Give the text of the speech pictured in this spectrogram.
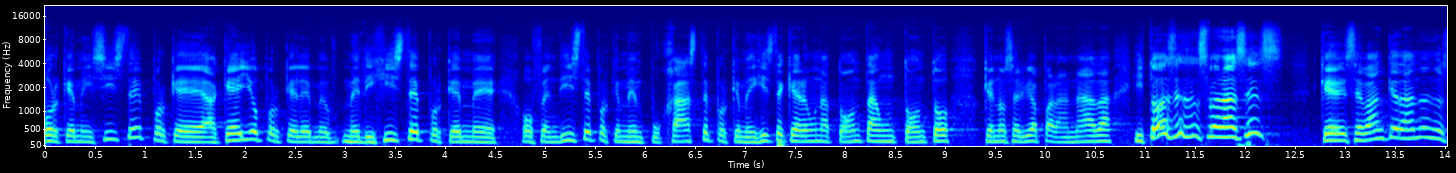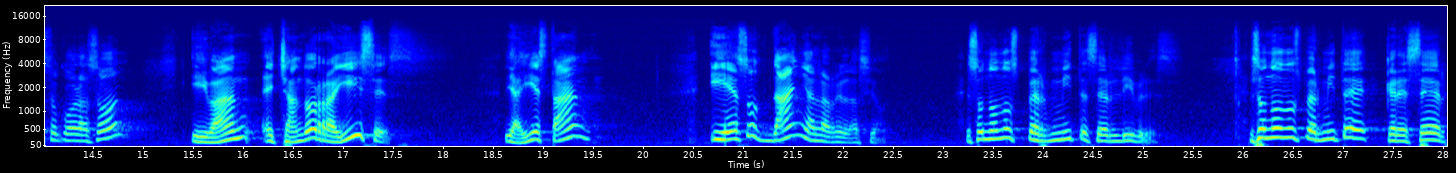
porque me hiciste, porque aquello, porque me, dijiste, porque me ofendiste, porque me empujaste, porque me dijiste que era una tonta, un tonto, que no servía para nada. Y todas esas frases que se van quedando en nuestro corazón y van echando raíces. Y ahí están. Y eso daña la relación. Eso no nos permite ser libres. Eso no nos permite crecer.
